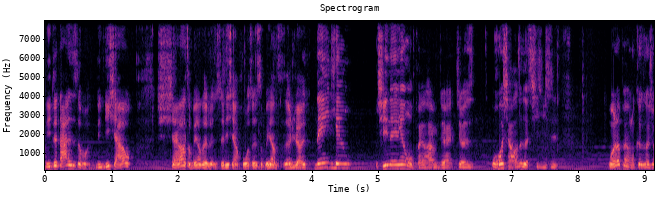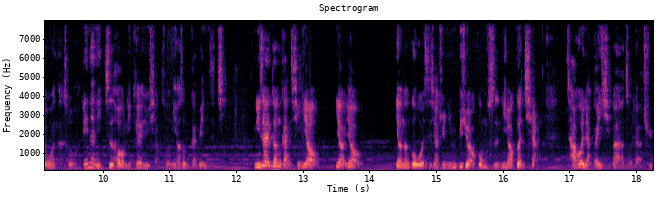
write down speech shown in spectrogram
你的答案是什么？你你想要想要怎么样的人生？你想活成什么样子的人？那一天，其实那天我朋友他们就在就是，我会想到这个契机是。我的朋友的哥哥就问他说：“哎，那你之后你可以去想说，你要怎么改变你自己？你在一段感情要要要要能够维持下去，你们必须要有共识，你要更强，才会两个一起办法走下去。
